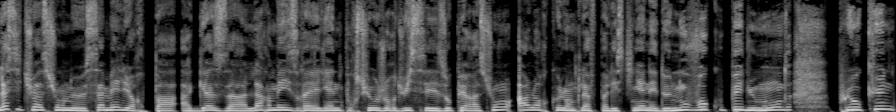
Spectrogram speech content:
La situation ne s'améliore pas à Gaza. L'armée israélienne poursuit aujourd'hui ses opérations alors que l'enclave palestinienne est de nouveau coupée du monde. Plus aucune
